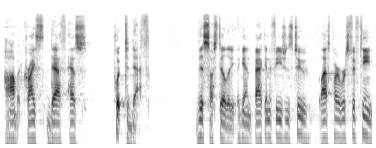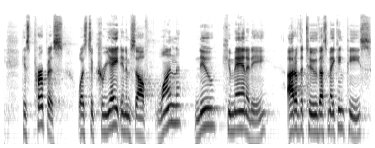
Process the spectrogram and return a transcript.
Ah, but Christ's death has put to death this hostility. Again, back in Ephesians 2, last part of verse 15. His purpose was to create in himself one new humanity out of the two, thus making peace,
